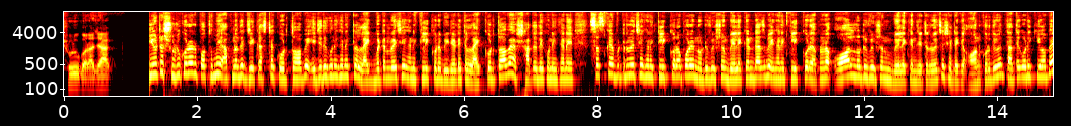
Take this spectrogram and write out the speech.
শুরু করা যাক। ভিডিওটা শুরু করার প্রথমে আপনাদের যে কাজটা করতে হবে, এই যে দেখুন এখানে একটা লাইক বাটন রয়েছে, এখানে ক্লিক করে ভিডিওটাকে লাইক করতে হবে, আর সাথে দেখুন এখানে সাবস্ক্রাইব বাটন রয়েছে, এখানে ক্লিক করার পরে নোটিফিকেশন বেল আইকনটা আসবে, এখানে ক্লিক করে আপনারা অল নোটিফিকেশন বেল আইকন যেটা রয়েছে সেটাকে অন করে দেবেন, তাতে করে কি হবে,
